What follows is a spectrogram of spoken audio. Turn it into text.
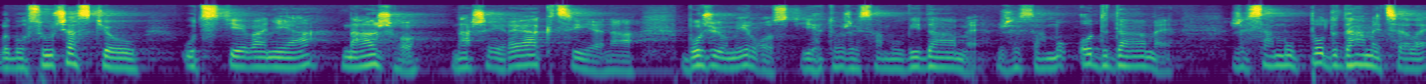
lebo súčasťou uctievania nášho, našej reakcie na Božiu milosť je to, že sa mu vydáme, že sa mu oddáme, že sa mu poddáme celé.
